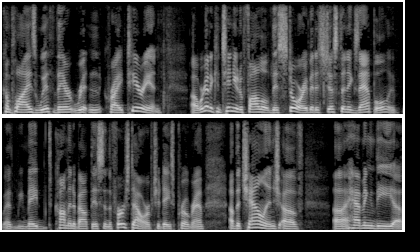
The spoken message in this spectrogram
complies with their written criterion. Uh, we're going to continue to follow this story, but it's just an example. We made comment about this in the first hour of today's program of the challenge of uh, having the uh,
